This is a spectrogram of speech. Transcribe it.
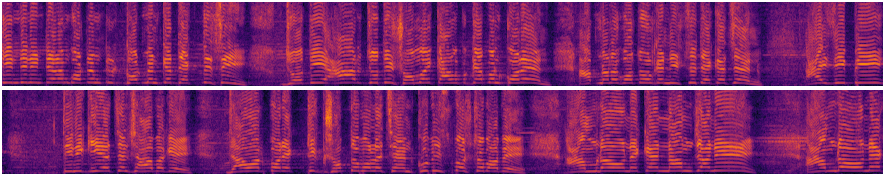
তিন দিন ইন্টারাম গভর্নমেন্টকে দেখতেছি। যদি আর যদি সময় কালক্ষেপণ করেন, আপনারা গতকালকে নিশ্চয়ই দেখেছেন আইজিপি তিনি গিয়েছেন শাহবাগে। যাওয়ার পর একটি শব্দ বলেছেন, খুব স্পষ্টভাবে, আমরা অনেকের নাম জানি, আমরা অনেক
